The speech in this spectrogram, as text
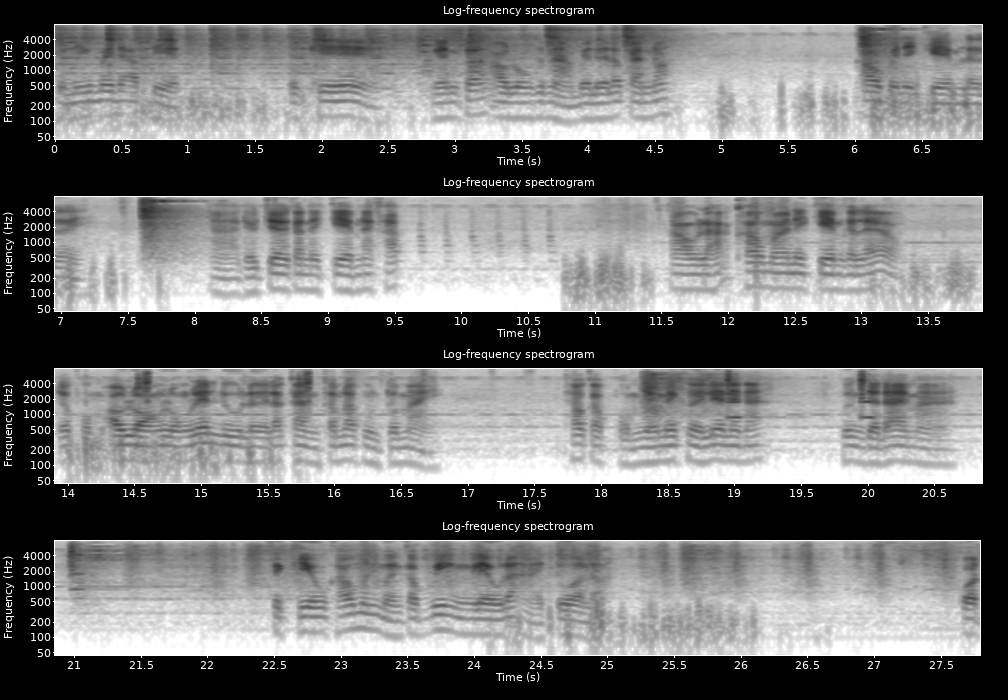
ตัวนี้ไม่ได้อัปเดต โอเค งั้นก็เอาลงสนามไปเลยแล้วกันเนาะ เข้าไปในเกมเลย อ่า เดี๋ยวเจอกันในเกมนะครับ เอาละเข้ามาในเกมกันแล้ว เดี๋ยวผมเอาลองลงเล่นดูเลยแล้วกันสำหรับหุ่นตัวใหม่ เท่ากับผมยังไม่เคยเล่นเลยนะ เพิ่งจะได้มา สกิลเขามันเหมือนกับวิ่งเร็วและหายตัวเหรอ กด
